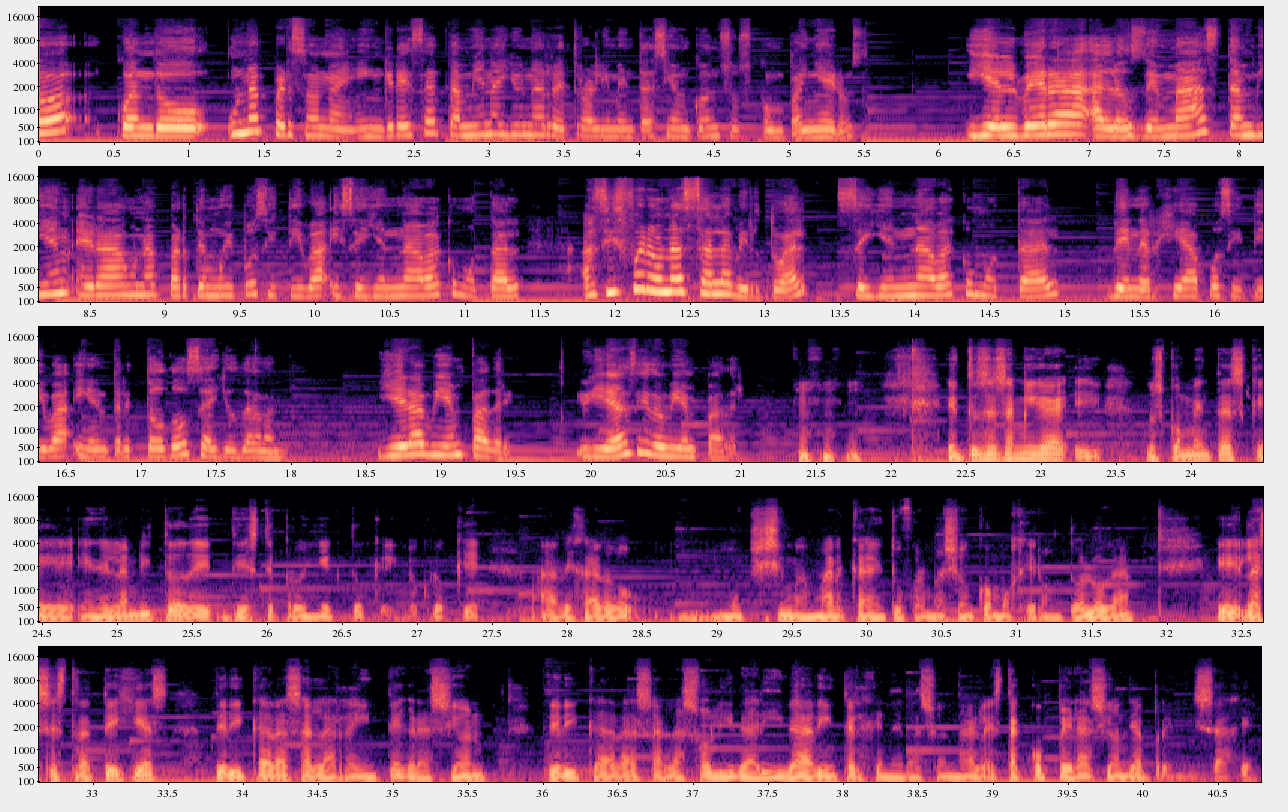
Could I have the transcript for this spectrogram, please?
cuando una persona ingresa, también hay una retroalimentación con sus compañeros. Y el ver a, los demás también era una parte muy positiva y se llenaba como tal. Así fuera una sala virtual, se llenaba como tal de energía positiva y entre todos se ayudaban. Y era bien padre. Y ha sido bien padre. Entonces, amiga, eh, nos comentas que en el ámbito de, este proyecto, que yo creo que ha dejado muchísima marca en tu formación como gerontóloga, eh, las estrategias dedicadas a la reintegración, dedicadas a la solidaridad intergeneracional, esta cooperación de aprendizaje,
